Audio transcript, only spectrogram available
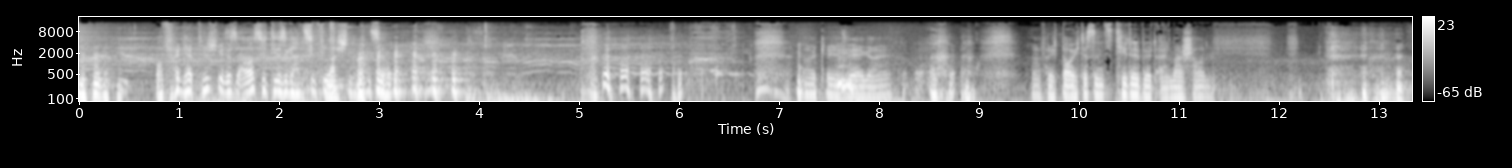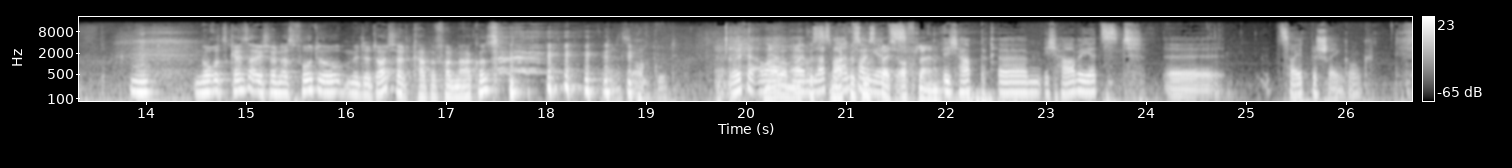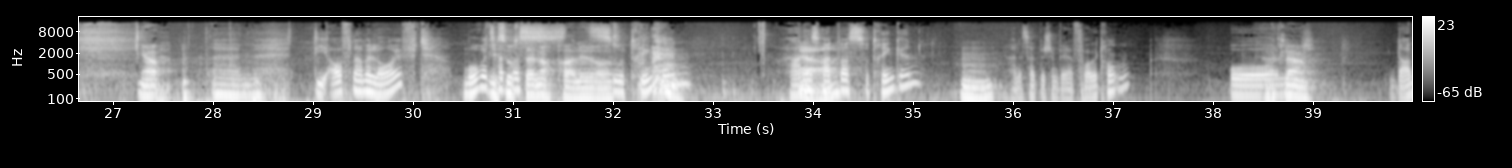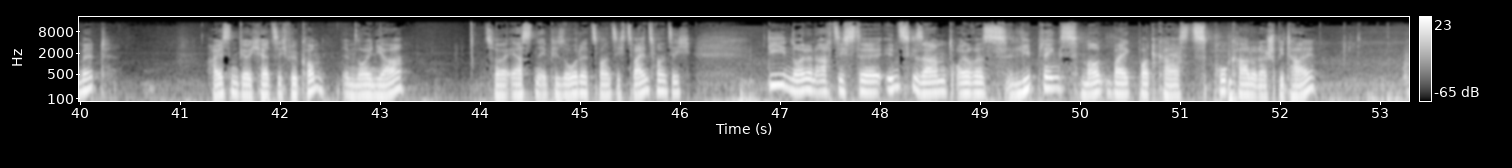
und wenn der Tisch, wie das aussieht, diese ganzen Flaschen und so. okay, sehr geil. Vielleicht baue ich das ins Titelbild einmal schauen. Moritz, kennst du eigentlich schon das Foto mit der Deutschlandkappe von Markus? Ja, das ist auch gut. Leute, aber, Ja, aber Markus- ähm, lass mal Markus anfangen muss gleich jetzt. offline. Ich, hab, ähm, ich habe jetzt äh, Zeitbeschränkung. ja. Ähm, die Aufnahme läuft. Moritz Ich hat was noch parallel raus. zu trinken. Hannes Ja. hat was zu trinken. Hm. Hannes hat bestimmt wieder vorgetrunken. Und Ja, klar. damit heißen wir euch herzlich willkommen im neuen Jahr zur ersten Episode 2022. Die 89. insgesamt eures Lieblings-Mountainbike-Podcasts Pokal oder Spital.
